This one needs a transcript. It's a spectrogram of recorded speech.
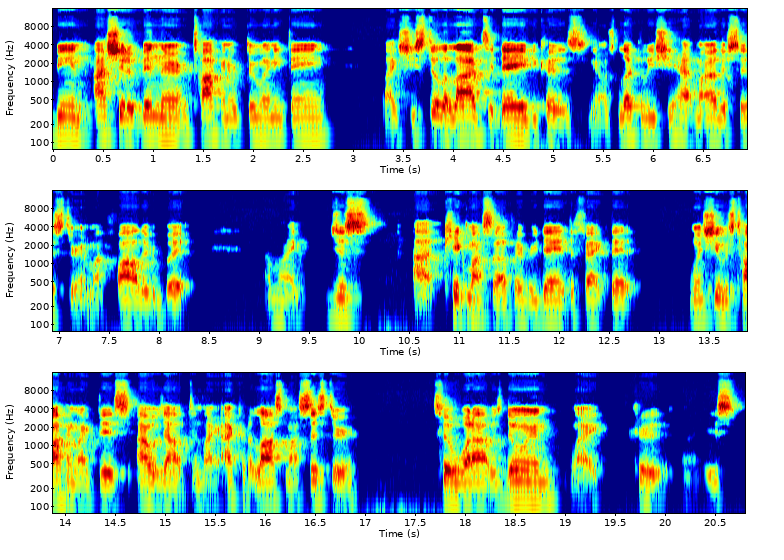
being I should have been there talking her through anything. Like she's still alive today because, you know, luckily she had my other sister and my father, but I'm like just I kick myself every day at the fact that when she was talking like this, I was out and like I could have lost my sister to what I was doing. Like could it's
